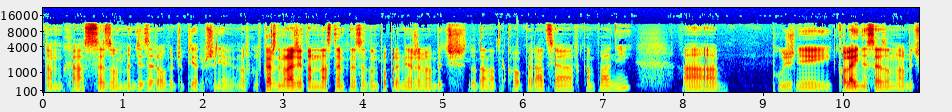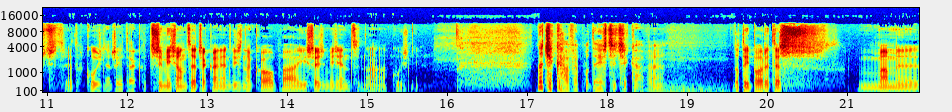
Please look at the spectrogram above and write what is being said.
tam chyba sezon będzie zerowy, czy pierwszy, nie wiem. No w, w każdym razie tam następny sezon po premierze ma być dodana taka operacja w kampanii, a później kolejny sezon ma być to kuźnia, czyli tak 3 miesiące czekania gdzieś na koopa i 6 miesięcy na kuźnię. No ciekawe podejście, ciekawe. Do tej pory też mamy,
